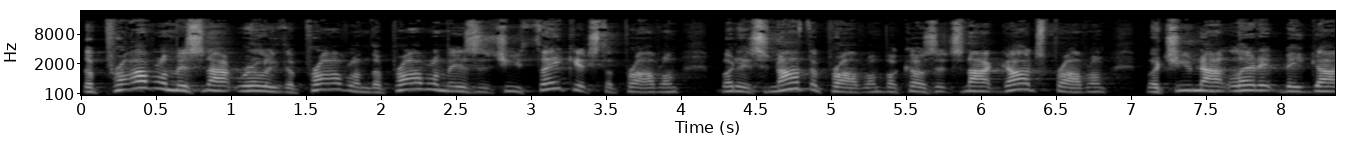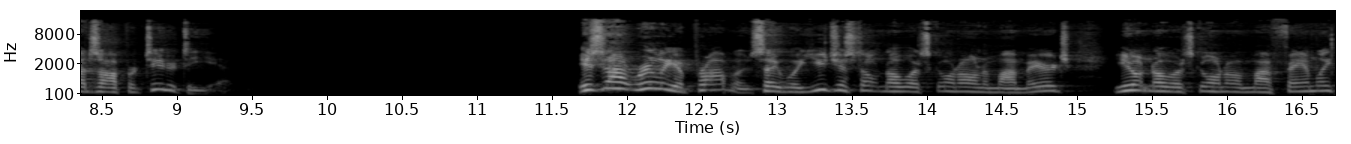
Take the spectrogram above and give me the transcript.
the problem is not really the problem. The problem is that you think it's the problem, but it's not the problem because it's not God's problem, but you not let it be God's opportunity yet. It's not really a problem. Say, well, you just don't know what's going on in my marriage. You don't know what's going on in my family.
